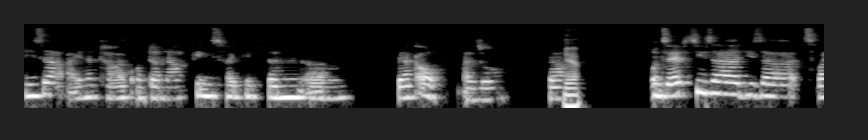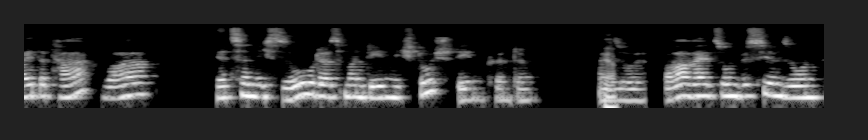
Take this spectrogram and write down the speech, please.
dieser eine Tag und danach ging es wirklich dann ähm, bergauf. Also ja. ja. Und selbst dieser, dieser zweite Tag war jetzt nicht so, dass man den nicht durchstehen könnte. Also ja. war halt so ein bisschen so ein,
